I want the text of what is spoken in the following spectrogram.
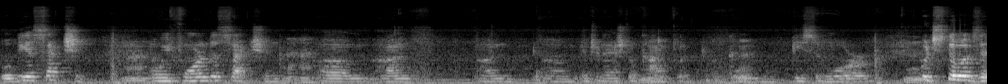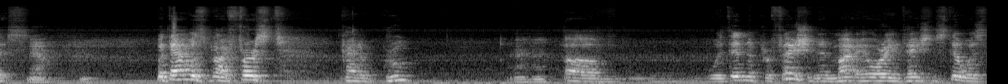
we'll be a section. Uh, And we formed a section Uh-huh. um, on on um, international Mm. conflict, Okay. Peace and war, Mm. which still exists. Yeah. But that was my first kind of group Uh-huh. um, within the profession, and my orientation still was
